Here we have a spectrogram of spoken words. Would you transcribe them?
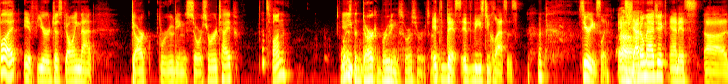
But if you're just going that dark brooding sorcerer type, that's fun. What Yeah, is you- the dark brooding sorcerer? type? It's this. It's these two classes. Seriously, it's Uh. shadow magic and it's uh,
